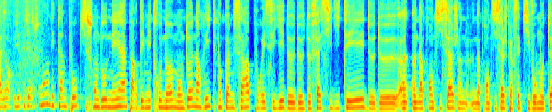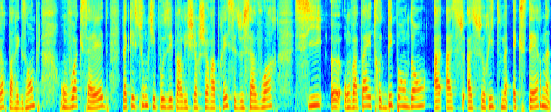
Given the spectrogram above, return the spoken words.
Alors, il y a souvent des tempos qui sont donnés hein, par des métronomes. On donne un rythme comme ça pour essayer de, faciliter un, apprentissage, un, apprentissage perceptivo-moteur, par exemple. On voit que ça aide. La question qui est posée par les chercheurs après, c'est de savoir si euh, on va pas être dépendant à, ce, rythme externe.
